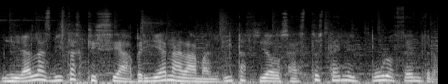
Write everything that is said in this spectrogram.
Mirad las vistas que se abrían a la maldita ciudad. O sea, esto está en el puro centro.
